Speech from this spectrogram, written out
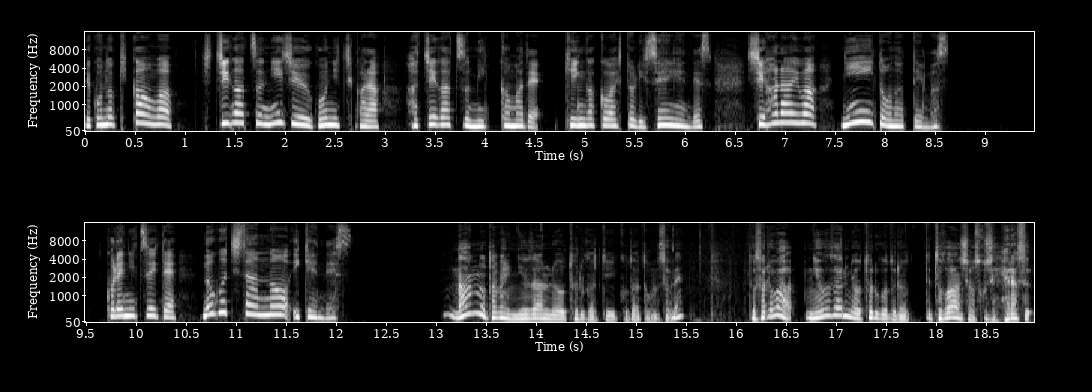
でこの期間は7月25日から8月3日まで金額は1人1000円です。支払いは任意となっています。これについて野口さんの意見です。何のために入山料を取るかということだと思うんですよね。でそれは入山料を取ることによって登山者を少し減らす。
